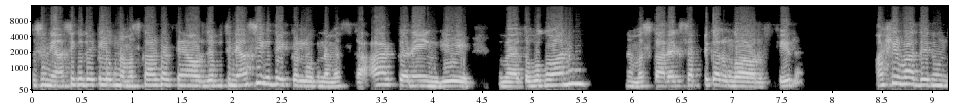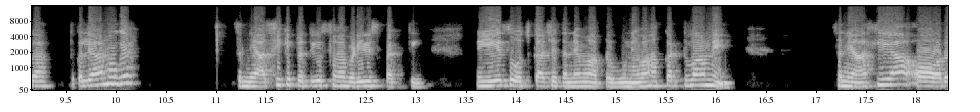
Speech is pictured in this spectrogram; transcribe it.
तो सन्यासी को देखकर लोग नमस्कार करते हैं, और जब सन्यासी को देखकर लोग नमस्कार करेंगे तो मैं तो भगवान हूँ। नमस्कार एक्सेप्ट करूँगा और फिर आशीर्वाद दे दूँगा। तो कल्याण हो गया। सन्यासी के प्रति उस समय बड़ी रिस्पेक्ट थी। ये सोचकर चैतन्य महाप्रभु ने वहाँ कटवा में संन्यास लिया, और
